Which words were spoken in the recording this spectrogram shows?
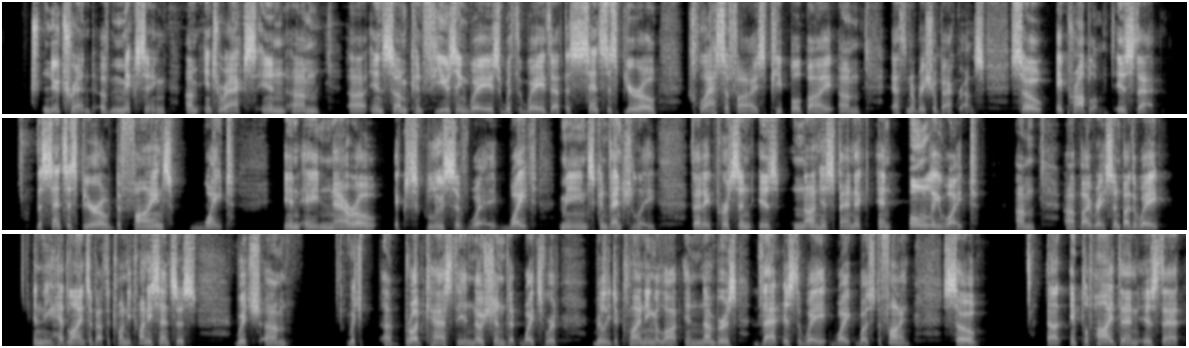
new trend of mixing um, interacts in um, uh, in some confusing ways with the way that the Census Bureau classifies people by um, ethno-racial backgrounds. So a problem is that the Census Bureau defines white in a narrow, exclusive way. White means conventionally that a person is non Hispanic and only white um, uh, by race. And by the way, in the headlines about the 2020 census, which um, which uh, broadcast the notion that whites were really declining a lot in numbers, that is the way white was defined. So uh, implied then is that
